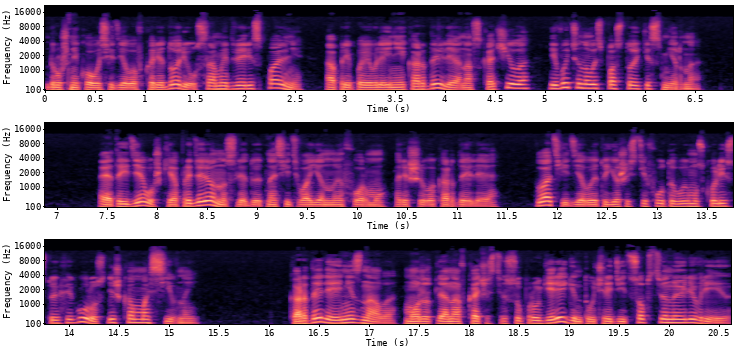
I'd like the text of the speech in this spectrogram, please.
Друшникова сидела в коридоре у самой двери спальни, а при появлении Корделии она вскочила и вытянулась по стойке смирно. «Этой девушке определенно следует носить военную форму», — решила Корделия. Платье делает ее шестифутовую мускулистую фигуру слишком массивной. Корделия не знала, может ли она в качестве супруги регента учредить собственную ливрею,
